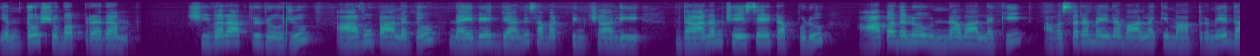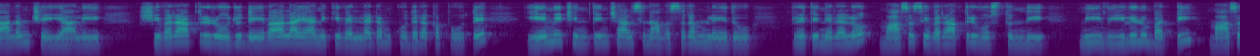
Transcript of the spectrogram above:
ఎంతో శుభప్రదం. శివరాత్రి రోజు ఆవు పాలతో నైవేద్యాన్ని సమర్పించాలి. దానం చేసేటప్పుడు ఆపదలో ఉన్న వాళ్ళకి అవసరమైన వాళ్ళకి మాత్రమే దానం చేయాలి. శివరాత్రి రోజు దేవాలయానికి వెళ్ళడం కుదరకపోతే ఏమీ చింతించాల్సిన అవసరం లేదు. ప్రతి నెలలో మాస శివరాత్రి వస్తుంది. మీ వీలును బట్టి మాస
